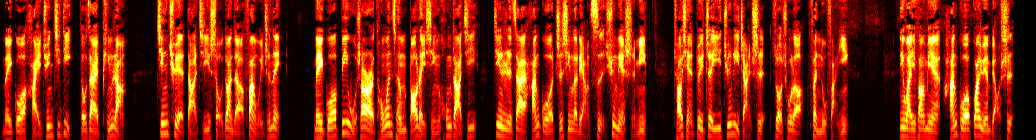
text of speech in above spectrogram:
美国海军基地都在平壤精确打击手段的范围之内。美国 B 五十二同温层堡垒型轰炸机近日在韩国执行了两次训练使命。朝鲜对这一军力展示做出了愤怒反应。另外一方面，韩国官员表示，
